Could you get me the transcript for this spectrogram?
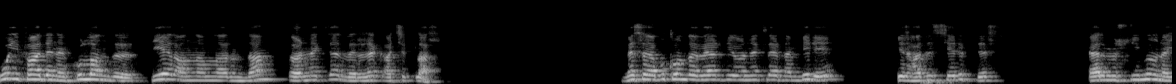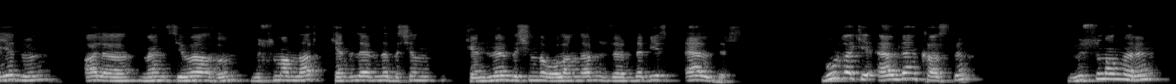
bu ifadenin kullandığı diğer anlamlarından örnekler vererek açıklar. Mesela bu konuda verdiği örneklerden biri bir hadis-i şeriftir. El müslimune yedun ala men sivahum Müslümanlar kendilerinde dışın, kendileri dışında olanların üzerinde bir eldir. Buradaki elden kastın Müslümanların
